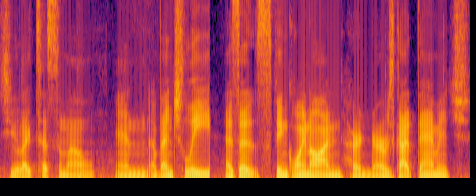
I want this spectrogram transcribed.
She would like test them out, and eventually, as it's been going on, her nerves got damaged,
